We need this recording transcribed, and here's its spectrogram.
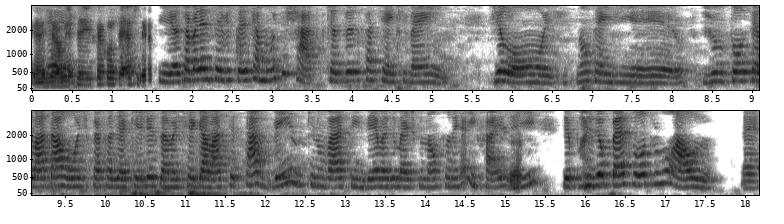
É, é, geralmente é isso que acontece mesmo. E eu trabalhando em serviço desse é muito chato, porque às vezes o paciente vem de longe, não tem dinheiro, juntou sei lá da onde para fazer aquele exame, chega lá, você tá vendo que não vai atender, mas o médico não tô nem aí, faz é. aí, depois eu peço outro laudo, né?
